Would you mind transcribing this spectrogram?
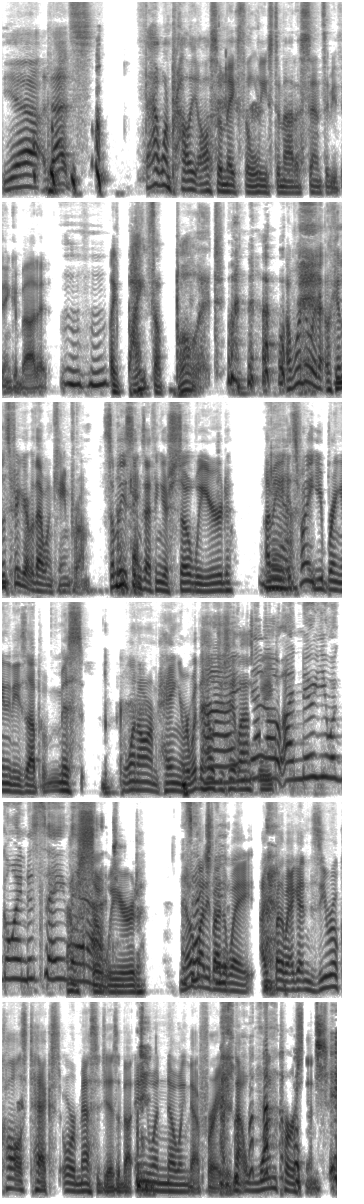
Yeah, that's that one probably also makes the least amount of sense if you think about it. mm-hmm. Like bite the bullet. I wonder where that. Okay, let's figure out where that one came from. Some of these Okay. things I think are so weird. I mean, it's funny you bring any of these up, Miss One Armed Hanger. What the hell did you say I last know, week? I knew you were going to say That that. was so weird. That's Nobody, by the way, I, by the way, I got zero calls, text, or messages about anyone knowing that phrase. Not one person. Gee.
